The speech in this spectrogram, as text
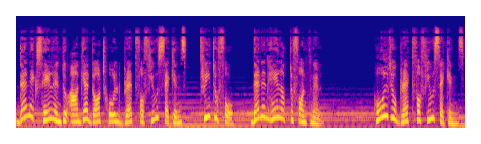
Then exhale into Agya. Hold breath for few seconds, 3 to 4. Then inhale up to fontanelle. Hold your breath for few seconds.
